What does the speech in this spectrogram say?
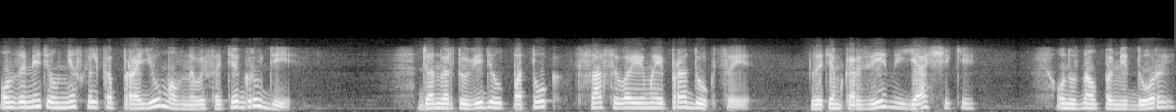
он заметил несколько проемов на высоте груди. Джанверт увидел поток всасываемой продукции, затем корзины, ящики. Он узнал помидоры,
